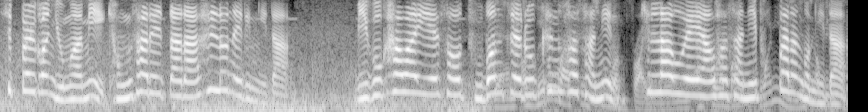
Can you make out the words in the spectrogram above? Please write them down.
시뻘건 용암이 경사를 따라 흘러내립니다. 미국 하와이에서 두 번째로 큰 화산인 킬라우에아 화산이 폭발한 겁니다.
